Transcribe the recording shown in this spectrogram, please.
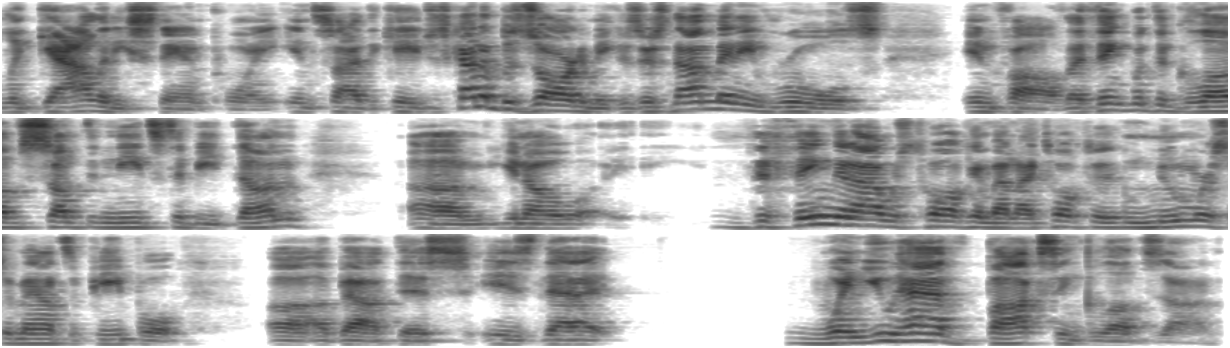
legality standpoint inside the cage. It's kind of bizarre to me because there's not many rules involved. I think with the gloves, something needs to be done. Um, you know, the thing that I was talking about, and I talked to numerous amounts of people uh, about this, is that when you have boxing gloves on,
